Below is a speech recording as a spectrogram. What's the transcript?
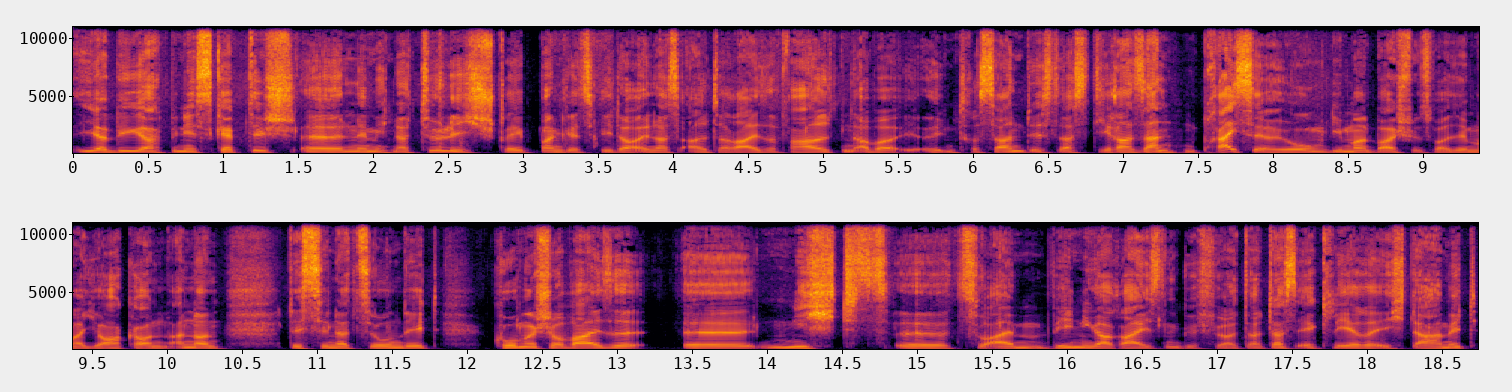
hier, wie gesagt, bin ich skeptisch. Äh, nämlich natürlich strebt man jetzt wieder in das alte Reiseverhalten. Aber äh, interessant ist, dass die rasanten Preiserhöhungen, die man beispielsweise in Mallorca und anderen Destinationen sieht, komischerweise äh, nicht äh, zu einem weniger Reisen geführt hat. Das erkläre ich damit.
